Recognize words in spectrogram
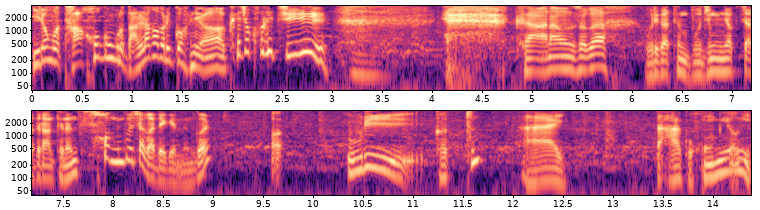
이런 거 다 허공으로 날아가 버릴 거 아니야. 쾌적하겠지. 야, 그 아나운서가 우리 같은 무중력자들한테는 선구자가 되겠는걸? 아, 우리 같은? 아이, 나하고 홍미영이.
